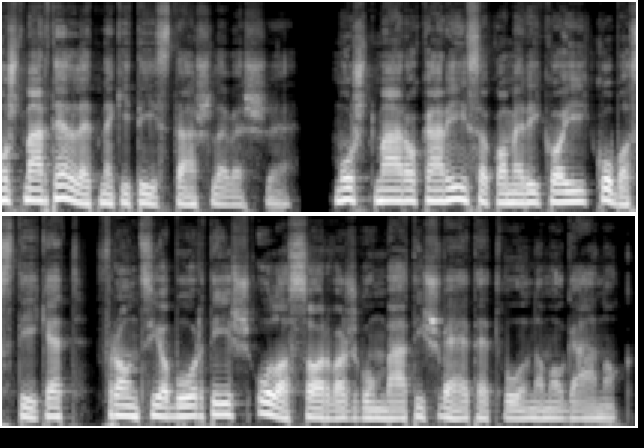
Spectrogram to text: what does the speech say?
Most már tellett neki tésztás levesre. Most már akár észak-amerikai kobasztéket, francia bort és olasz szarvasgombát is vehetett volna magának.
